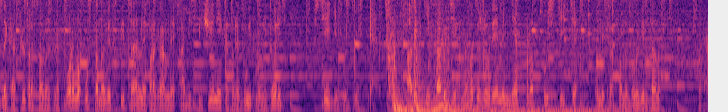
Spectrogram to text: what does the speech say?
На компьютер создателя форума установит специальное программное обеспечение, которое будет мониторить все его действия. О других событиях, но в это же время не пропустите. У микрофона был Игорь Таннер. Пока.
